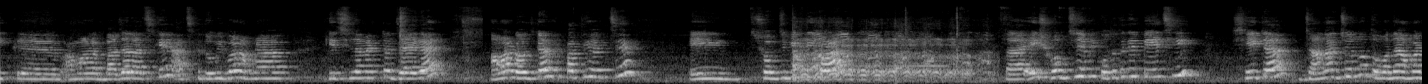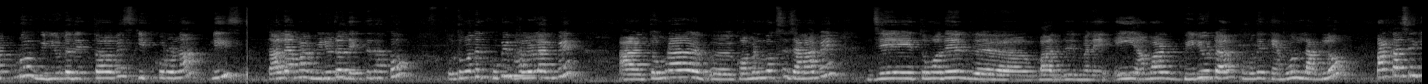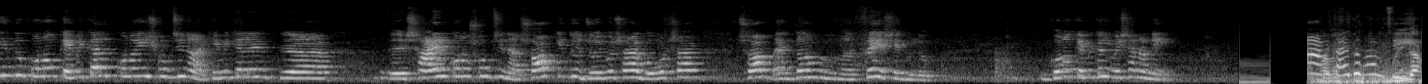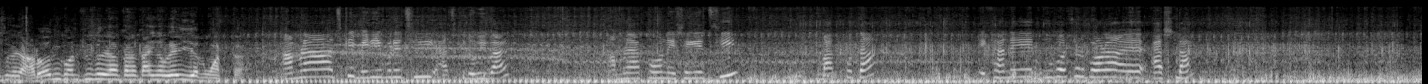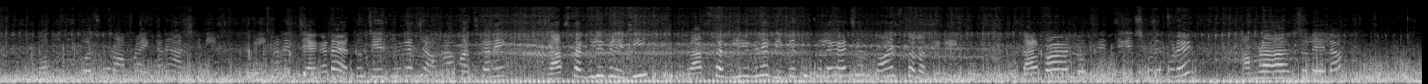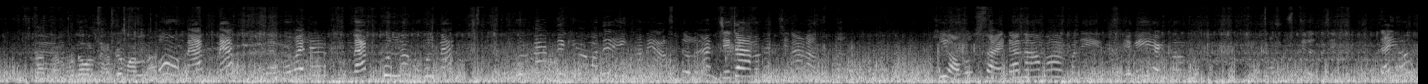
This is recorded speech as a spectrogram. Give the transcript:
আমার বাজার আজকে আজকে রবিবার আমরা গেছিলাম একটা জায়গায়। আমার রোজগার পাতি হচ্ছে এই সবজি বিক্রি করা। তা এই সবজি আমি কোথা থেকে পেয়েছি, সেইটা জানার জন্য তোমাদের আমার পুরো ভিডিওটা দেখতে হবে, স্কিপ করো না, প্লিজ। তাহলে আমার ভিডিওটা দেখতে থাকো। তো তোমাদের খুবই ভালো লাগবে। আর তোমরা কমেন্ট বক্সে জানাবে যে তোমাদের মানে এই আমার ভিডিওটা তোমাদের কেমন লাগল। আমার কাছে কিন্তু কোনো কেমিক্যাল কোনো এই সবজি নয়। কেমিক্যালের সারের কোনো সবজি না। সব কিন্তু জৈব সার গোবর সার সব একদম ফ্রেশ এগুলো। কোনো কেমিক্যাল মেশানো নেই। আমি তাই তো ভাবছি। আরও আমি কনফিউজ হয়ে যাচ্ছি তাহলে তাই হবে এই এক মাঠটা আমরা আজকে বেরিয়ে পড়েছি আজকে রবিবার। আমরা এখন এসে গেছি বাগপোতা এখানে দু বছর পর আসলাম। গত দু বছর আমরা এখানে আসিনি। এইখানে জায়গাটা এত চেঞ্জ হয়ে গেছে আমরা মাঝখানে রাস্তা গুলিয়ে ফেলেছি রাস্তা গুলিয়ে ফেলে বিদ্যুৎ চলে গেছে মহেশতলা থেকে। তারপর লোককে জিজ্ঞেস করে করে আমরা চলে এলাম। ও ম্যাপ ম্যাপ মোবাইলে ম্যাপ খুললো গুগল ম্যাপ গুগল ম্যাপ দেখে আমাদের এইখানে আসতে হলো। হ্যাঁ যেটা আমাদের চেনা রাস্তা কি অবস্থা? এটা না আমার মানে ভেবেই একদম অস্বস্তি হচ্ছে। যাই হোক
